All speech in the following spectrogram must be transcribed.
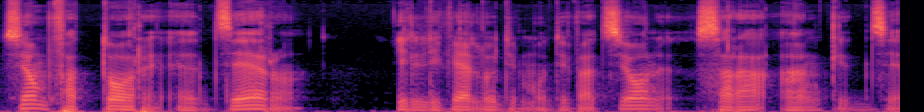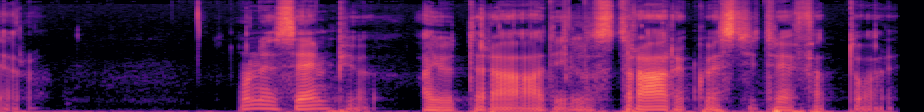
Se un fattore è zero, il livello di motivazione sarà anche zero. Un esempio aiuterà ad illustrare questi tre fattori.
